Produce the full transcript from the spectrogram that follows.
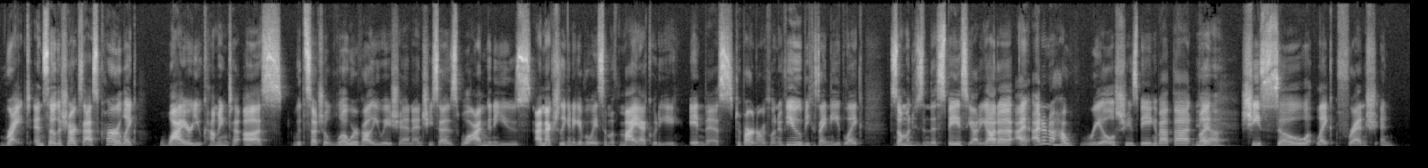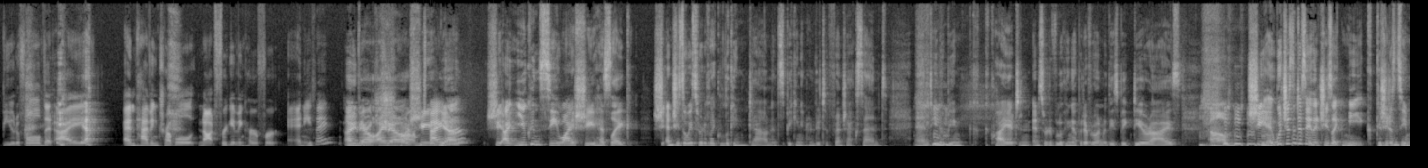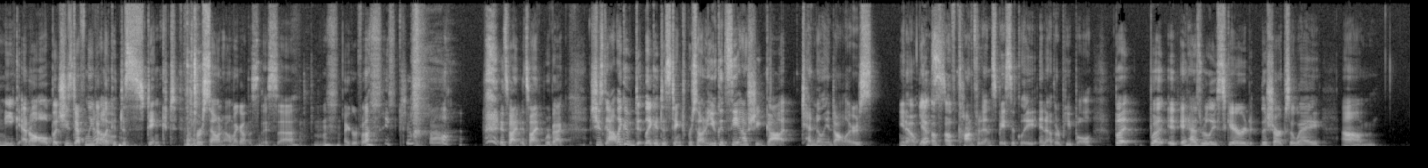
Right. And so the sharks ask her, like, why are you coming to us with such a lower valuation? And she says, well, I'm going to use, I'm actually going to give away some of my equity in this to partner with Luna View because I need, like, someone who's in this space, yada, yada. I, I don't know how real she's being about that, but Yeah. she's so, like, French and beautiful that I. am having trouble not forgiving her for anything. I I'm very know, I know. She, yeah, her. she. I, you can see why she has like. She, and she's always sort of like looking down and speaking in her little French accent, and you know being quiet and, and sort of looking up at everyone with these big deer eyes. Um, she, which isn't to say that she's like meek, because she doesn't seem meek at all. But she's definitely got like a distinct persona. Oh my god, this this uh, microphone thing just fell. It's fine. It's fine. We're back. She's got like a like a distinct persona. You could see how she got ten million dollars. You know, Yes. of, of confidence basically in other people. But but it, it has really scared the sharks away. Um,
